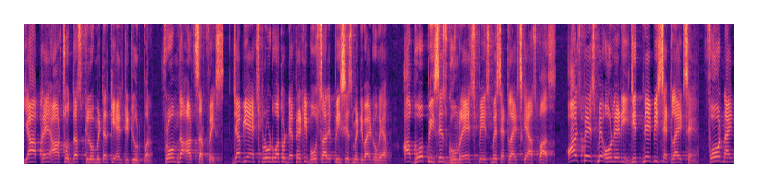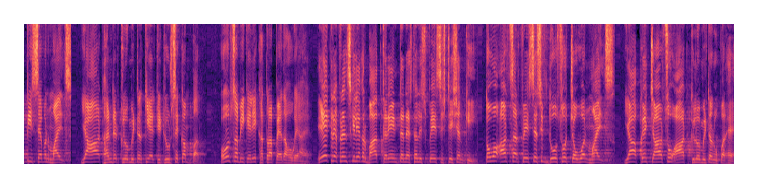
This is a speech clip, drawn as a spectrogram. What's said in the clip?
या आप कहें 810 किलोमीटर की एल्टीट्यूड पर फ्रॉम द अर्थ सरफेस जब ये एक्सप्लोड हुआ तो डेफिनेटली बहुत सारे पीसेस में डिवाइड हो गया। अब वो पीसेस घूम रहे हैं स्पेस में सैटेलाइट्स के आसपास। और स्पेस में ऑलरेडी जितने भी सैटेलाइट्स हैं 497 माइल्स या 800 किलोमीटर की एल्टीट्यूड से कम पर, उन सभी के लिए खतरा पैदा हो गया है। एक रेफरेंस के लिए अगर बात करें इंटरनेशनल स्पेस स्टेशन की तो वो अर्थ सरफेस से सिर्फ़ दो सौ चौवन माइल्स या आपके 408 किलोमीटर ऊपर है।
